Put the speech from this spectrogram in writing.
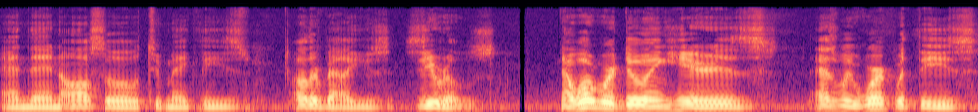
and then also to make these other values zeros. Now what we're doing here is as we work with these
